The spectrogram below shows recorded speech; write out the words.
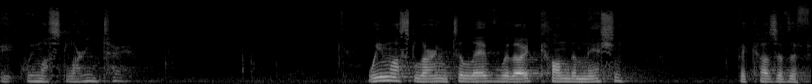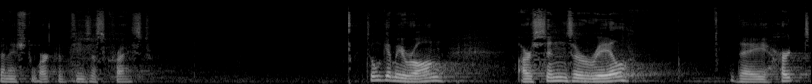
We, we must learn to. We must learn to live without condemnation because of the finished work of Jesus Christ. Don't get me wrong, our sins are real. They hurt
